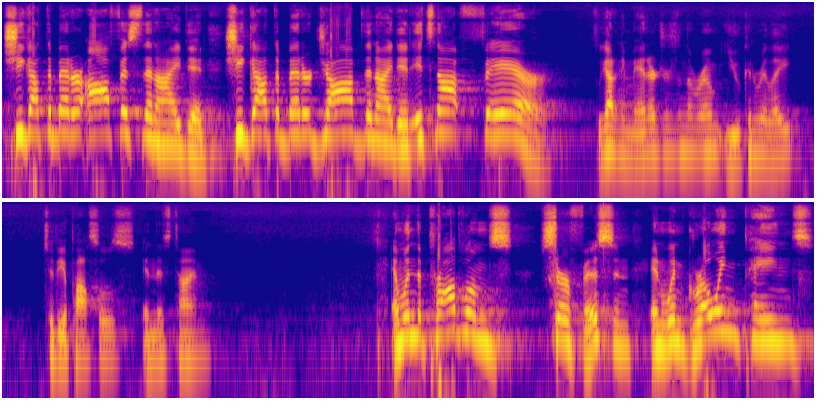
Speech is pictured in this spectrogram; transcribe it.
She got the better office than I did. She got the better job than I did. It's not fair. If we got any managers in the room, you can relate to the apostles in this time. And when the problems surface and, and when growing pains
